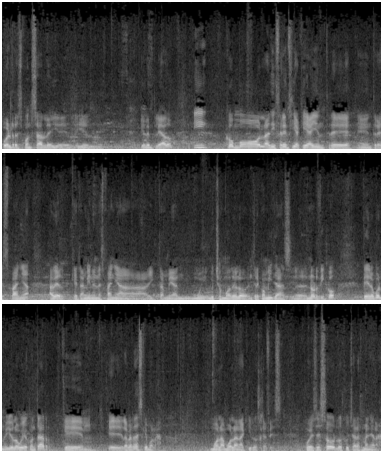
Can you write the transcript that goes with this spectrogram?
o el responsable y el, y el, y el empleado, y como la diferencia que hay entre, entre España, a ver, que también en España hay también muy, mucho modelo, entre comillas, eh, nórdico, pero bueno, yo lo voy a contar, que, que la verdad es que mola, mola, molan aquí los jefes. Pues eso lo escucharás mañana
